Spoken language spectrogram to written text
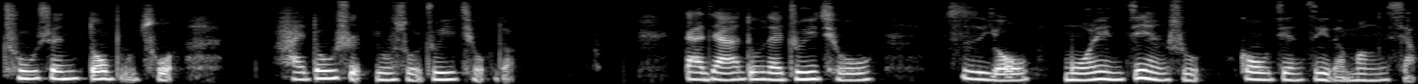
出身都不错，还都是有所追求的。大家都在追求自由，磨练剑术，构建自己的梦想。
